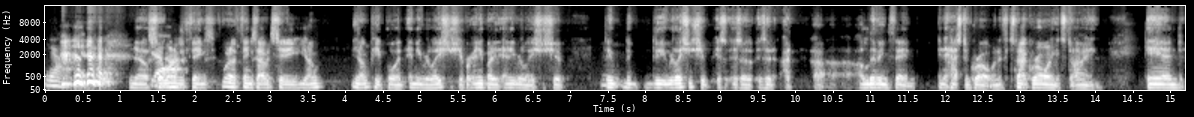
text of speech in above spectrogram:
yeah You know, so one of the things one of the things I would say to young young people in any relationship or anybody in any relationship, the, the, the relationship is, is a is a, a, a living thing and it has to grow. And if it's not growing, it's dying. And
